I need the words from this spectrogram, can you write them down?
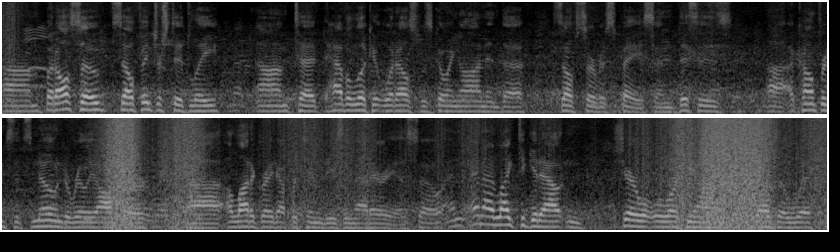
um, but also self-interestedly um, to have a look at what else was going on in the self-service space. And this is uh, a conference that's known to really offer uh, a lot of great opportunities in that area. So, and, and I like to get out and share what we're working on at Delta with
